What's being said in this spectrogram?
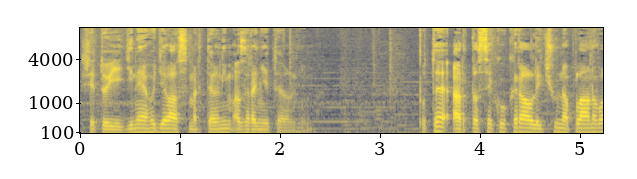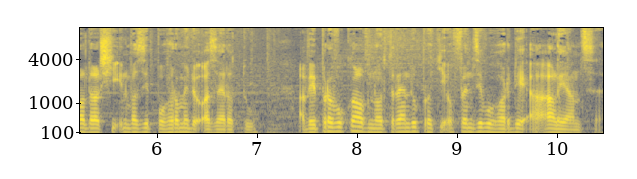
že to jediného dělá smrtelným a zranitelným. Poté Artas jako král Ličů naplánoval další invazi pohromy do Azerotu a vyprovokoval v Northrandu proti ofenzivu Hordy a Aliance.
